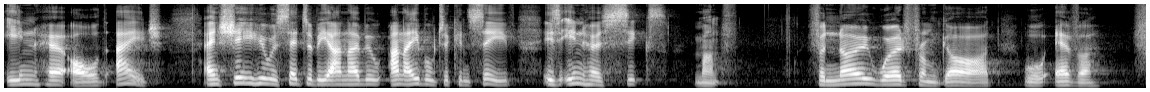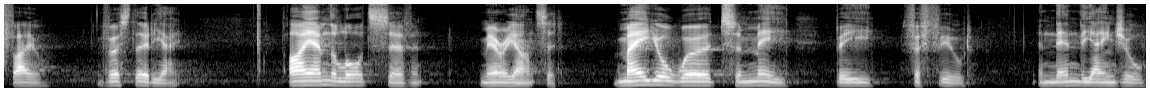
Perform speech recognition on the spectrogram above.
in her old age. And she who was said to be unable, unable to conceive is in her sixth month. For no word from God will ever fail. Verse 38 I am the Lord's servant. Mary answered, May your word to me be fulfilled. And then the angel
